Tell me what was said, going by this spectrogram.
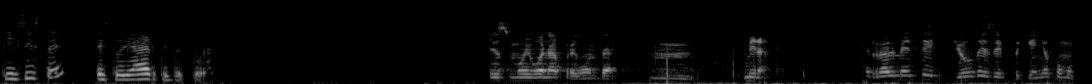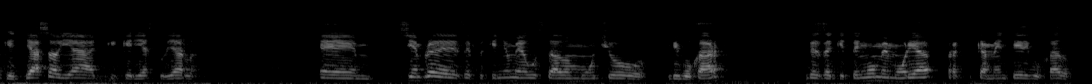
quisiste estudiar arquitectura? Es muy buena pregunta. Mm, mira, realmente yo desde pequeño como que ya sabía que quería estudiarla. Em, siempre desde pequeño me ha gustado mucho dibujar. Desde que tengo memoria prácticamente he dibujado.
